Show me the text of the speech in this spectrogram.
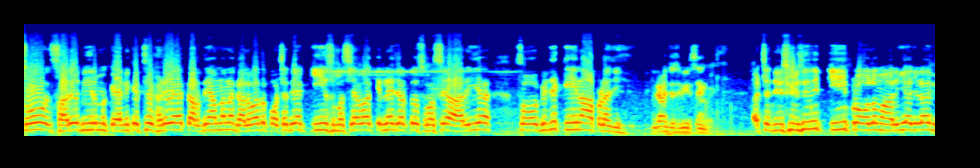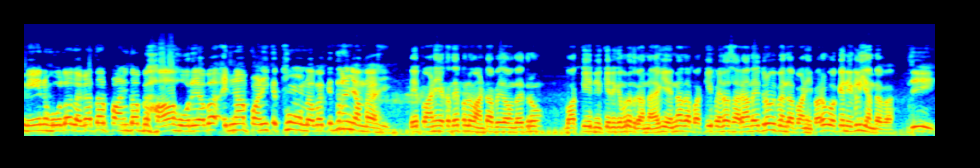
ਸੋ ਸਾਰੇ ਵੀਰ ਮਕੈਨਿਕ ਇੱਥੇ ਖੜੇ ਆ ਕਰਦੇ ਆ ਉਹਨਾਂ ਨਾਲ ਗੱਲਬਾਤ ਪੁੱਛਦੇ ਆ ਕੀ ਸਮੱਸਿਆ ਵਾ ਕਿੰਨੇ ਚਿਰ ਤੋਂ ਸਮੱਸਿਆ ਆ ਰਹੀ ਆ। ਸੋ ਵੀਰ ਜੀ ਕੀ ਨਾਂ ਆਪਣਾ ਜੀ? ਵੀਰਾਂ ਜਸਵੀਰ ਸਿੰਘ ਅੱਛਾ ਜੀ ਸੁਖਵੀਰ ਸਿੰਘ ਜੀ ਕੀ ਪ੍ਰੋਬਲਮ ਆ ਰਹੀ ਆ? ਜਿਹੜਾ ਮੇਨ ਹੋਲ ਆ ਲਗਾਤਾਰ ਪਾਣੀ ਦਾ ਵਹਾਅ ਹੋ ਰਿਹਾ ਵਾ ਇੰਨਾ ਪਾਣੀ ਕਿੱਥੋਂ ਆਉਂਦਾ ਵਾ ਕਿੱਧਰ ਨੂੰ ਜਾਂਦਾ ਇਹ? ਇਹ ਪਾਣੀ ਇੱਕ ਤੇ ਭਲਵਾਨ ਢਾਬੇ ਦਾ ਆਉਂਦਾ ਇਧਰੋਂ ਬਾਕੀ ਨਿੱਕੇ ਨਿੱਕੇ ਮਰੋ ਦੁਕਾਨਾਂ ਹੈਗੀ ਇਹਨਾਂ ਦਾ ਬਾਕੀ ਪੈਂਦਾ ਸਾਰਿਆਂ ਦਾ ਇਧਰੋਂ ਵੀ ਪੈਂਦਾ ਪਾਣੀ ਪਰ ਉਹ ਅੱਗੇ ਨਿਕਲ ਹੀ ਜਾਂਦਾ ਵਾ। ਜੀ।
